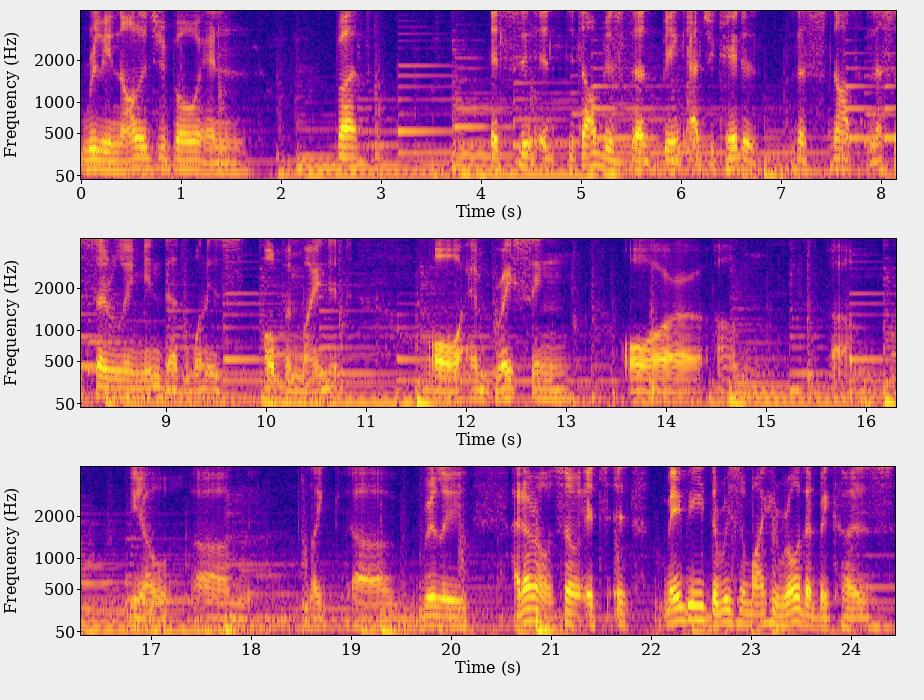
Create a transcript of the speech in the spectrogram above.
really knowledgeable, and but it's it, it's obvious that being educated does not necessarily mean that one is open-minded or embracing or um, um, you know um, like uh, really I don't know. So it's it, maybe the reason why he wrote it because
